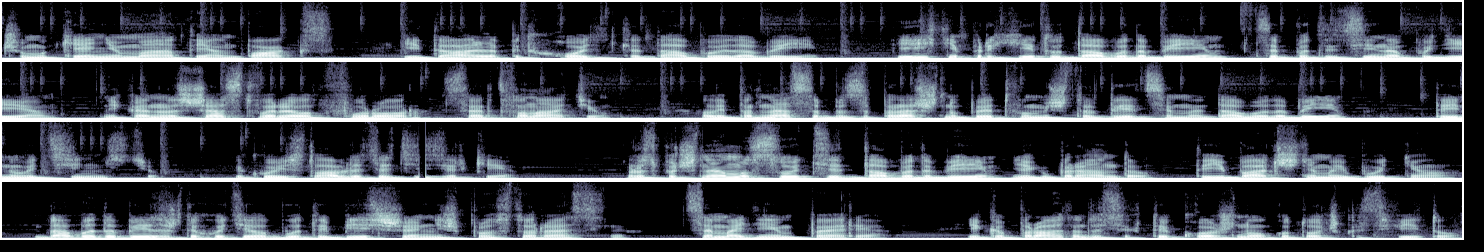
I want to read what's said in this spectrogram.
чому Кенні Омега та Ян Бакс ідеально підходять для WWE. Їхній прихід у WWE це потенційна подія, яка не лише створила фурор серед фанатів, але й принесла беззаперечну битву між традиціями WWE та інноваційністю якою славляться ці зірки. Розпочнемо з суті WWE як бренду та її бачення майбутнього. WWE завжди хотіла бути більше, ніж просто реслінг. Це медіа імперія, яка прагне досягти кожного куточка світу.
